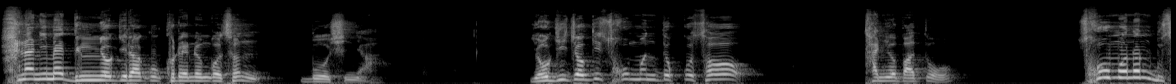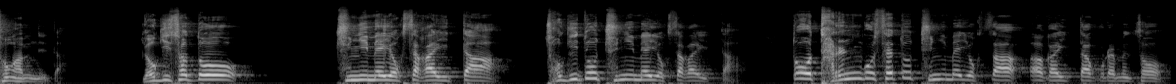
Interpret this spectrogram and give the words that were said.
하나님의 능력이라고 그러는 것은 무엇이냐? 여기저기 소문 듣고서 다녀봐도 소문은 무성합니다. 여기서도 주님의 역사가 있다. 저기도 주님의 역사가 있다. 또 다른 곳에도 주님의 역사가 있다고 그러면서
